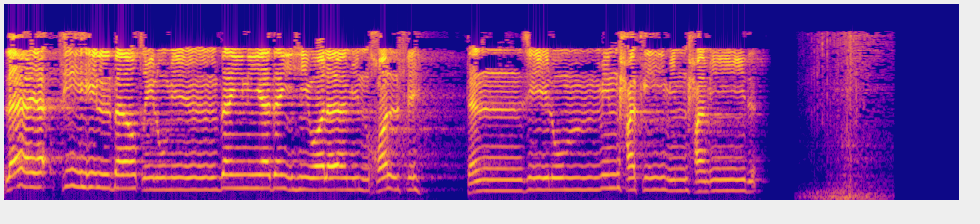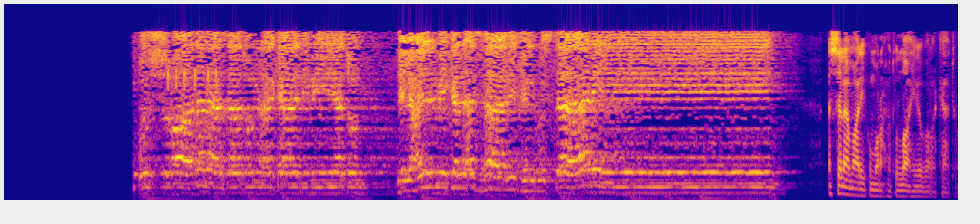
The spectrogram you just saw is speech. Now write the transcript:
لا يأتيه الباطل من بين يديه ولا من خلفه. تنزيل من حكيم حميد بشرى لنا ذات أكاديمية للعلم كالأزهار في البستان السلام عليكم ورحمة الله وبركاته.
